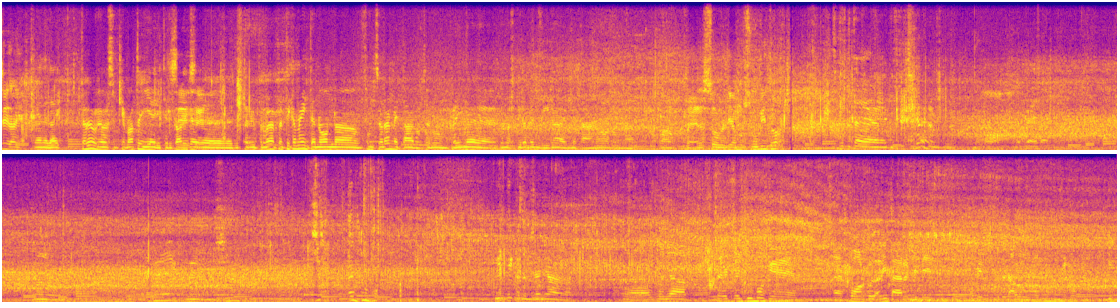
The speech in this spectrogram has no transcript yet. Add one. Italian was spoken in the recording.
Sì, sì, dai. Bene, dai. Che avevo chiamato ieri, ti ricordi Sì, che per il problema praticamente non eh, funziona il metano, cioè non prende, non aspira benzina il metano. Non, Ok, adesso vediamo subito. Tutto è difficile? No. Ok, dai. È il tubo. Quindi cosa bisogna... Eh, bisogna. C'è il tubo che è porco all'interno, quindi non,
